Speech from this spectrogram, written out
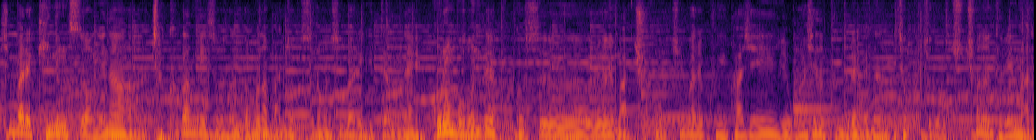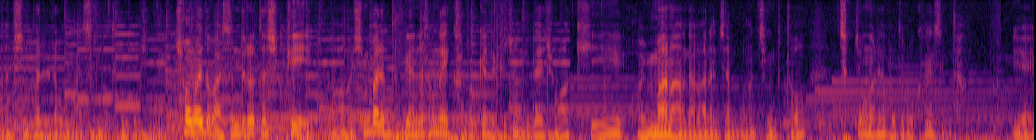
신발의 기능성이나 착화감에 있어서는 너무나 만족스러운 신발이기 때문에 그런 부분들에 포커스를 맞추고 신발을 구입하시려고 하시는 분들에게는 적극적으로 추천을 드릴 만한 신발이라고 말씀을 드리고 싶네요. 처음에도 말씀드렸다시피 어, 신발의 무게는 상당히 가볍게 느껴졌는데 정확히 얼마나 나가는지 한번 지금부터 측정을 해보도록 하겠습니다. 예,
